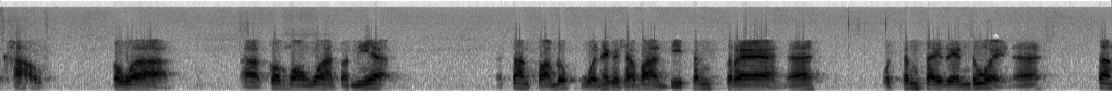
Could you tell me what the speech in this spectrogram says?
ำข่าว เพราะว่าอ่าก็มองว่าตอนเนี้ยสร้างความรบกวนให้กับชาวบ้านบีบทั้งแตรนะกดทั้งไซเรนด้วยนะ สร้าง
